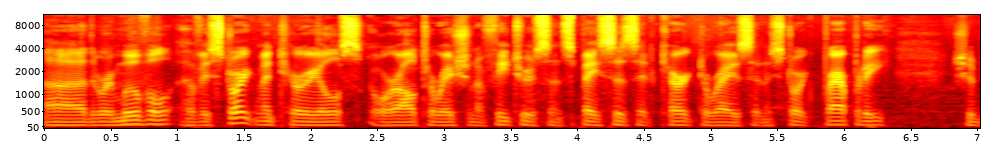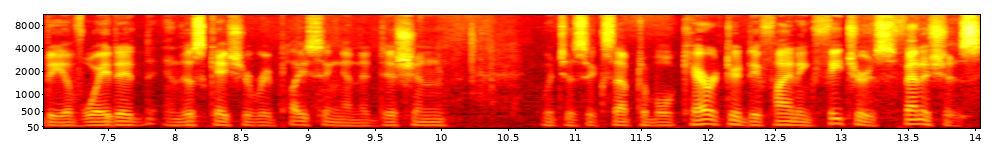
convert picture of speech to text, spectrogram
Uh, the removal of historic materials or alteration of features and spaces that characterize an historic property should be avoided. In this case, you're replacing an addition, which is acceptable. Character defining features, finishes,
